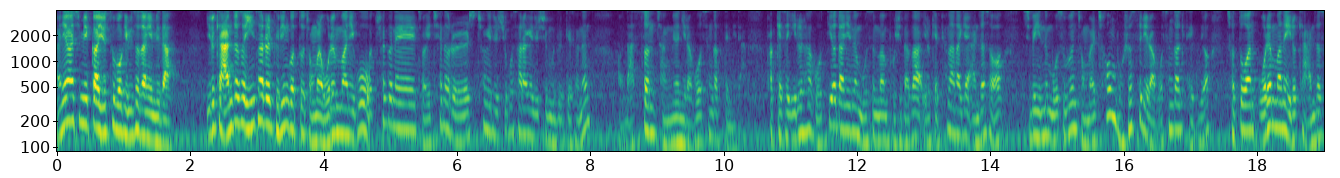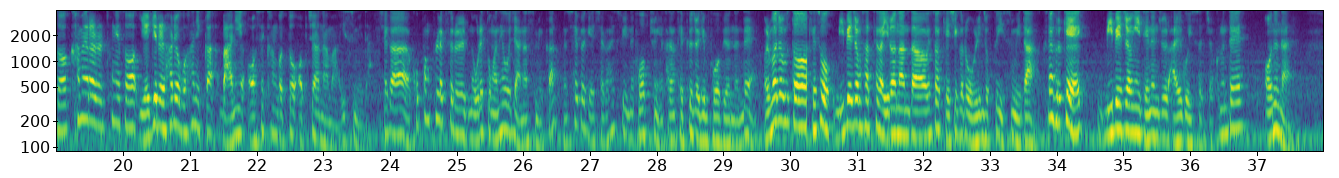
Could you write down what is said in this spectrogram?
안녕하십니까 유튜버 김서장입니다. 이렇게 앉아서 인사를 드린 것도 정말 오랜만이고 최근에 저희 채널을 시청해주시고 사랑해주신 분들께서는 어, 낯선 장면이라고 생각됩니다 밖에서 일을 하고 뛰어다니는 모습만 보시다가 이렇게 편안하게 앉아서 집에 있는 모습은 정말 처음 보셨으리라고 생각이 되고요. 저 또한 오랜만에 이렇게 앉아서 카메라를 통해서 얘기를 하려고 하니까 많이 어색한 것도 없지 않아 있습니다. 제가 코팡플렉스를 오랫동안 해오지 않았습니까? 새벽에 제가 할 수 있는 부업 중에 가장 대표적인 부업이었는데 얼마 전부터 계속 미배정 사태가 일어난다 해서 게시글을 올린 적도 있습니다. 그냥 그렇게 미배정이 되는 줄 알고 있었죠. 그런데 어느 날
